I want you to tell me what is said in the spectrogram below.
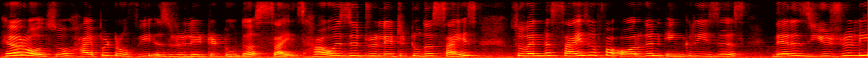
Here also hypertrophy is related to the size. How is it related to the size? So when the size of a organ increases there is usually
